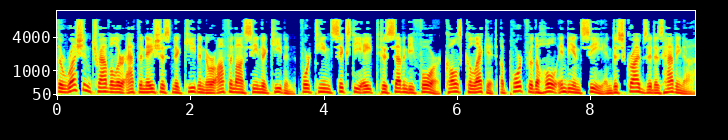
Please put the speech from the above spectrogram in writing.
The Russian traveller Athanasius Nikitin or Afanasi Nikitin (1468–74) calls Calicut a port for the whole Indian Sea and describes it as having a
